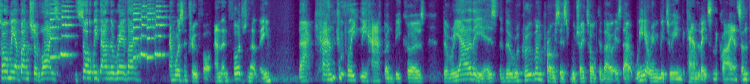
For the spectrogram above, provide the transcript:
told me a bunch of lies sold me down the river and wasn't truthful. And unfortunately that can completely happen because the reality is the recruitment process, which I talked about, is that we are in between the candidates and the clients. And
